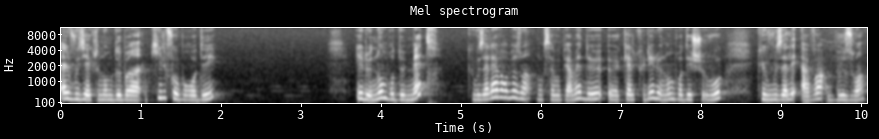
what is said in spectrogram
Elle vous dit avec le nombre de brins qu'il faut broder et le nombre de mètres que vous allez avoir besoin. Donc ça vous permet de euh, calculer le nombre d'écheveaux que vous allez avoir besoin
